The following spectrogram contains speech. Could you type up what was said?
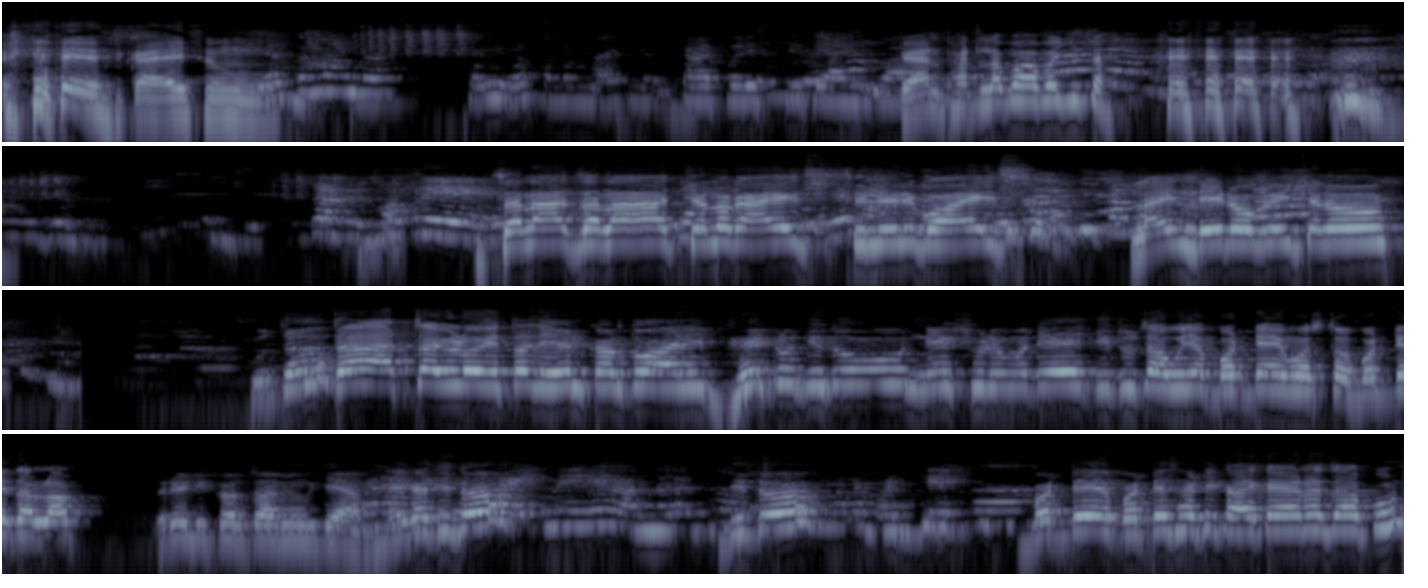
काय समू काय परिस्थिती. पॅन फाटला बा आबाजीचा चालेल, झोपरे. चला चला चलो गाइस सिलेली बॉयज लाईन डेड हो गई चलो. तर आजचा व्हिडिओ इथं एंड करतो आणि भेटू दिदू नेक्स्ट व्हिडिओमध्ये. दिदूचा उद्या बर्थडे आहे मस्त. बर्थडेचा ब्लॉग रेडी करतो आम्ही उद्या. नाही का दिदू? दिदू? बर्थडे बर्थडे साठी काय काय आणायचं आपण?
